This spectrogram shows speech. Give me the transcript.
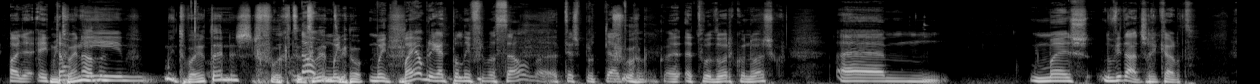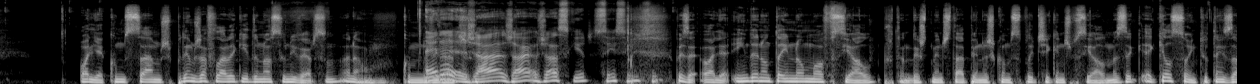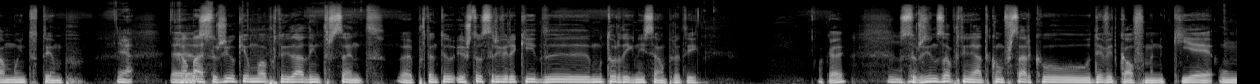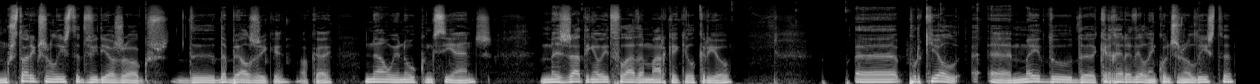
Olha, então. bem, nada. e- Muito bem, o Tenas. Foi que Não, doente, muito, meu. muito bem, obrigado pela informação, a teres partilhado a, a tua dor connosco. Ahm, mas, novidades, Ricardo. Olha, começámos. Podemos já falar aqui do nosso universo? Ou não? Como novidades? Era já, já, já a seguir. Sim, sim, sim. Pois é, olha, ainda não tem nome oficial, portanto, neste momento está apenas como Split Chicken especial, mas aquele sonho que tu tens há muito tempo. Yeah. Eh, Calma, surgiu aqui uma oportunidade interessante. Eh, portanto, eu, eu estou a servir aqui de motor de ignição para ti. Ok? Uhum. Surgiu-nos a oportunidade de conversar com o David Kaufman, que é um histórico jornalista de videojogos de, da Bélgica. Ok? Não, eu não o conhecia antes, mas já tinha ouvido falar da marca que ele criou. Uh, porque ele, a meio do- da carreira dele enquanto jornalista,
